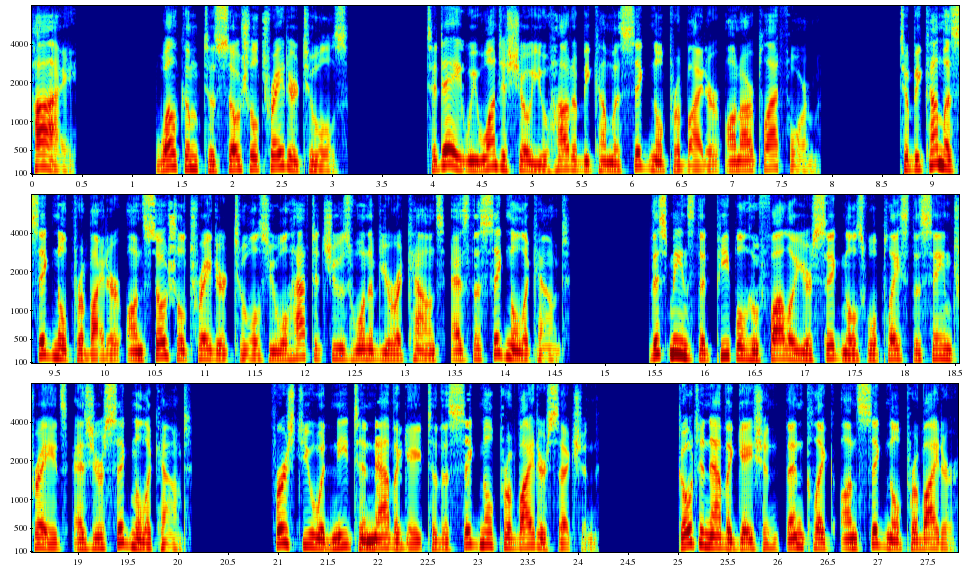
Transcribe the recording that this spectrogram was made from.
Hi. Welcome to Social Trader Tools. Today we want to show you how to become a signal provider on our platform. To become a signal provider on Social Trader Tools, you will have to choose one of your accounts as the signal account. This means that people who follow your signals will place the same trades as your signal account. First, you would need to navigate to the Signal Provider section. Go to Navigation, then click on Signal Provider.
